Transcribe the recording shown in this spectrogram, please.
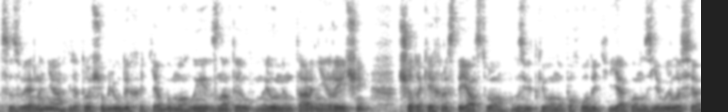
це звернення для того, щоб люди хоча б могли знати елементарні речі, що таке християнство, звідки воно походить, як воно з'явилося,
